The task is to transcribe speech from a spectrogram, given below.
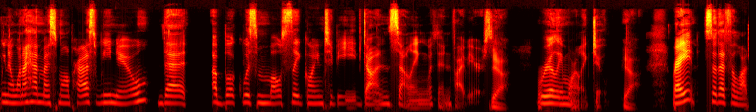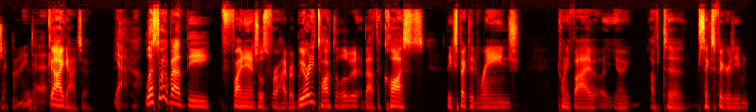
you know, when I had my small press, we knew that a book was mostly going to be done selling within 5 years. Yeah, Really more like 2. yeah. Right? So that's the logic behind it. I gotcha. Yeah. Let's talk about the financials for a hybrid. We already talked a little bit about the costs, the expected range, 25, uh, you know, up to six figures even.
